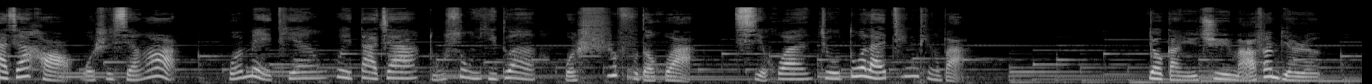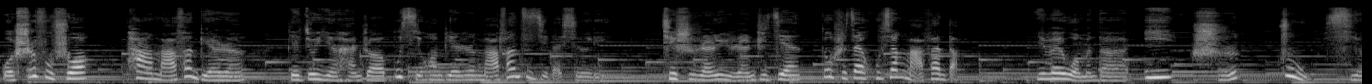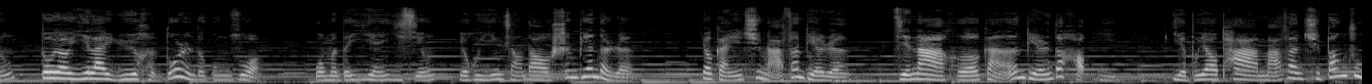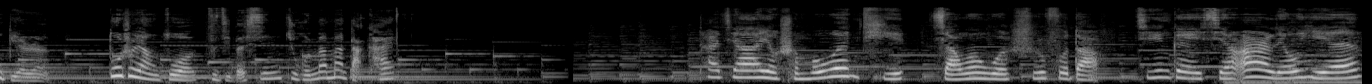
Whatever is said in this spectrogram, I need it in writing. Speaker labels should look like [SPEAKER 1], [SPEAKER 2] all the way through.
[SPEAKER 1] 大家好，我是贤二，我每天为大家读诵一段我师傅的话，喜欢就多来听听吧。
[SPEAKER 2] 要敢于去麻烦别人，我师傅说，怕麻烦别人，也就隐含着不喜欢别人麻烦自己的心理。其实人与人之间都是在互相麻烦的，因为我们的衣食住行都要依赖于很多人的工作，我们的一言一行也会影响到身边的人。要敢于去麻烦别人，接纳和感恩别人的好意，也不要怕麻烦去帮助别人。多这样做，自己的心就会慢慢打开。
[SPEAKER 3] 大家有什么问题？想问我师傅的，请给贤二留言，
